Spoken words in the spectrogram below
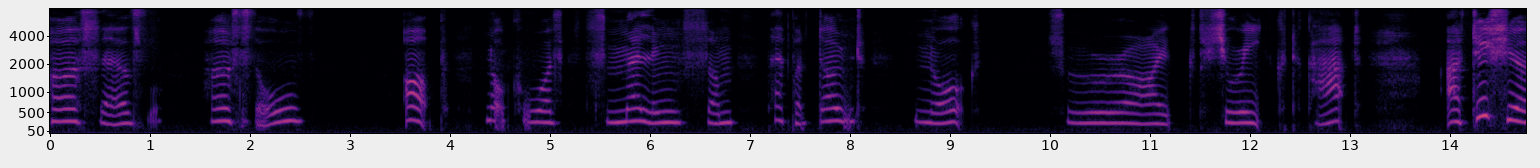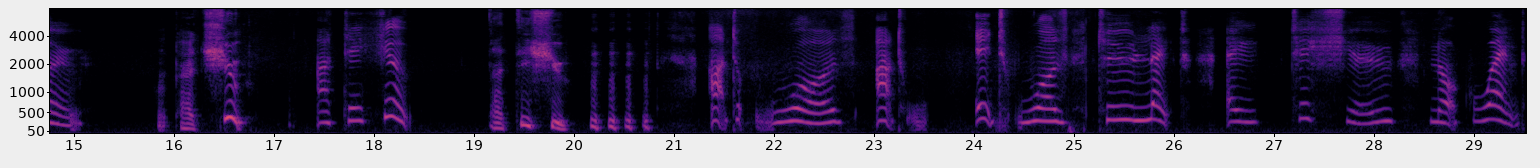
herself herself up. Nok was smelling some pepper. Don't Nok, shrieked, shrieked cat. A tissue, A chew. a tissue. A tissue. At was at it was too late. A tissue Nok went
